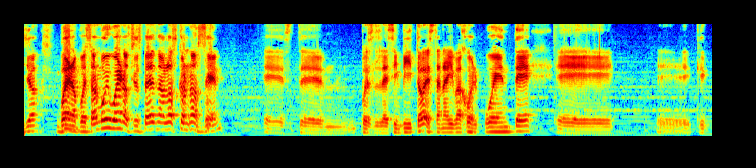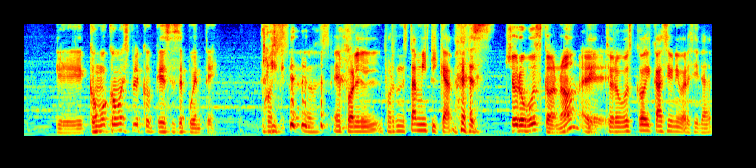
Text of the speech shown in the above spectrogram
yo, bueno, pues son muy buenos. Si ustedes no los conocen, este, pues les invito. Están ahí bajo el puente. Eh, eh, que, ¿cómo, ¿Cómo explico qué es ese puente? Pues, eh, por, el, por donde está Mítica. Es Churubusco, ¿no? Churubusco y casi universidad.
